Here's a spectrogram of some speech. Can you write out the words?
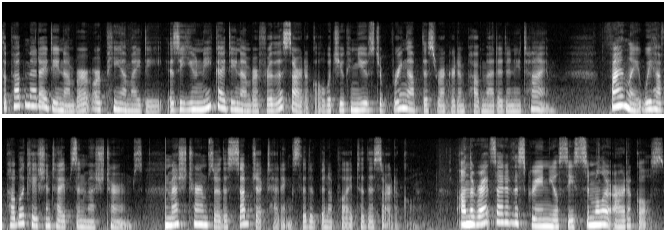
The PubMed ID number, or PMID, is a unique ID number for this article which you can use to bring up this record in PubMed at any time. Finally, we have publication types and MeSH terms. MeSH terms are the subject headings that have been applied to this article. On the right side of the screen, you'll see Similar Articles.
